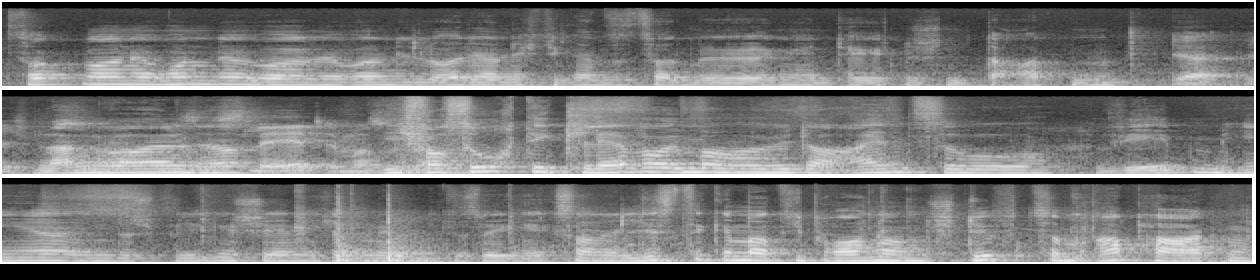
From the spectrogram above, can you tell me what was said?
Zockt mal eine Runde, weil wir wollen die Leute ja nicht die ganze Zeit mit irgendwelchen technischen Daten Ja, ich Langweilen, ja. Lädt immer so. Ich versuche die clever immer mal wieder einzuweben hier in das Spielgeschehen. Ich habe mir deswegen extra eine Liste gemacht. Ich brauche noch einen Stift zum Abhaken.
